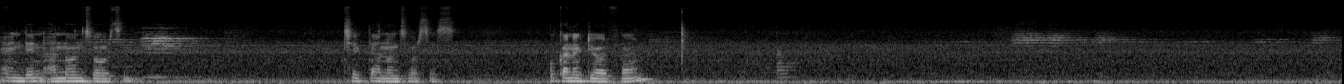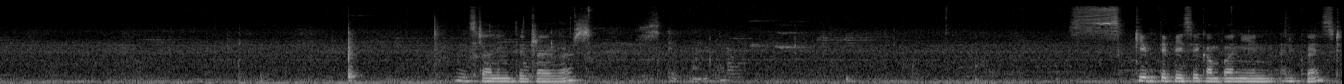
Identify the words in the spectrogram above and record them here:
and then unknown source check the unknown sources. Connect your phone installing the drivers. Skip the PC companion request.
